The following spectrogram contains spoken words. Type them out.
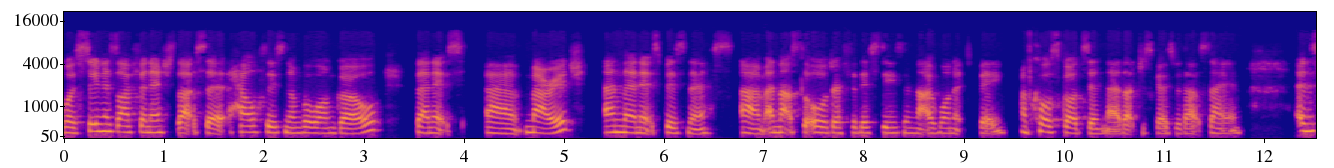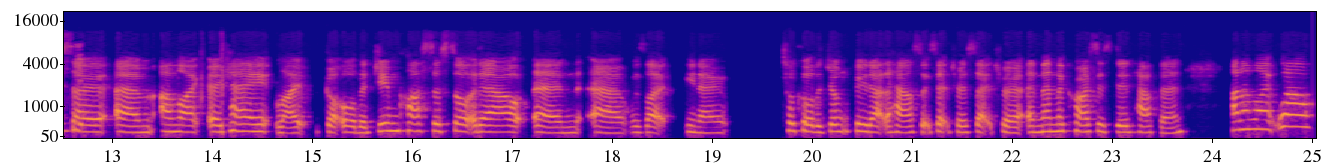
Well, as soon as I finish, that's it. Health is number one goal. Then it's uh, marriage, and then it's business. Um, and that's the order for this season that I want it to be. Of course, God's in there. That just goes without saying. And so um, I'm like, okay, like got all the gym classes sorted out and uh, was like, you know, took all the junk food out of the house, etc., etc. And then the crisis did happen. And I'm like, well,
